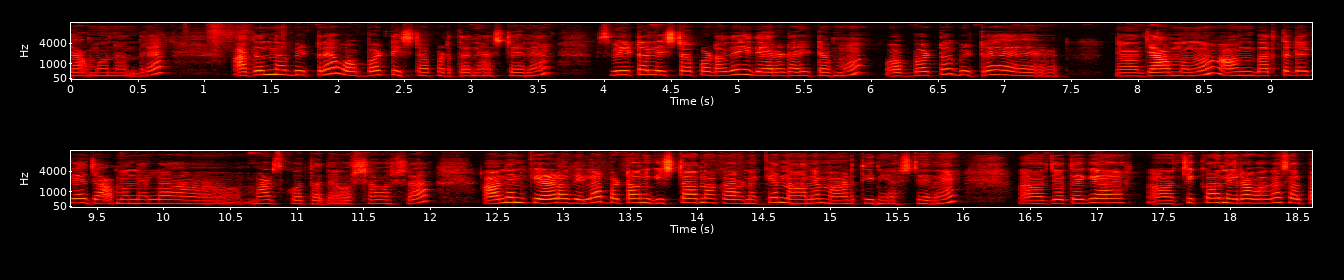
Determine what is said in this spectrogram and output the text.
ಜಾಮೂನ್ ಅಂದರೆ. ಅದನ್ನು ಬಿಟ್ಟರೆ ಒಬ್ಬಟ್ಟು ಇಷ್ಟಪಡ್ತಾನೆ ಅಷ್ಟೇ ಸ್ವೀಟಲ್ಲಿ ಇಷ್ಟಪಡೋದೇ ಇದೆರಡು ಐಟಮು ಒಬ್ಬಟ್ಟು ಬಿಟ್ಟರೆ ಜಾಮೂನು. ಅವ್ನ ಬರ್ತ್ಡೇಗೆ ಜಾಮೂನೆಲ್ಲ ಮಾಡಿಸ್ಕೋತಾನೆ ವರ್ಷ ವರ್ಷ. ಅವನೇನು ಕೇಳೋದಿಲ್ಲ ಬಟ್ ಅವ್ನಿಗೆ ಇಷ್ಟ ಅನ್ನೋ ಕಾರಣಕ್ಕೆ ನಾನೇ ಮಾಡ್ತೀನಿ ಅಷ್ಟೇ ಜೊತೆಗೆ ಚಿಕ್ಕವನಿರೋವಾಗ ಸ್ವಲ್ಪ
